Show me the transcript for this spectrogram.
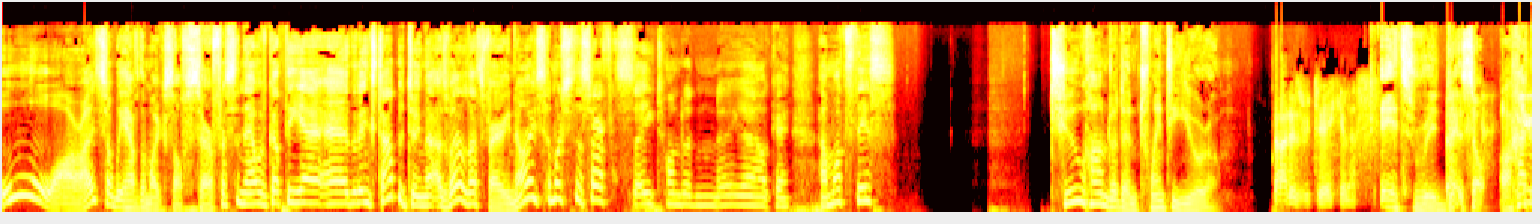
Oh, all right. So we have the Microsoft Surface, and now we've got the uh, uh, the Linx tablet doing that as well. That's very nice. How much is the Surface? Eight hundred and uh, yeah, okay. And what's this? Two hundred and twenty euro. That is ridiculous. It's ridiculous. So I had You,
